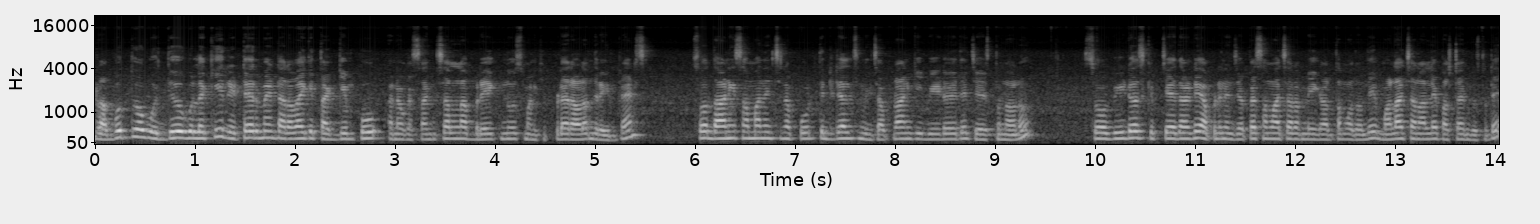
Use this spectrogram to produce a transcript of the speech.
ప్రభుత్వ ఉద్యోగులకి రిటైర్మెంట్ అరవైకి తగ్గింపు అనే ఒక సంచలన బ్రేక్ న్యూస్ మనకి ఇప్పుడే రావడం జరిగింది ఫ్రెండ్స్ సో దానికి సంబంధించిన పూర్తి డీటెయిల్స్ మీకు చెప్పడానికి ఈ వీడియో అయితే చేస్తున్నాను. సో వీడియో స్కిప్ చేయదండి. అప్పుడు నేను చెప్పే సమాచారం మీకు అర్థమవుతుంది. మన ఛానల్ని ఫస్ట్ టైం చూస్తుంటే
